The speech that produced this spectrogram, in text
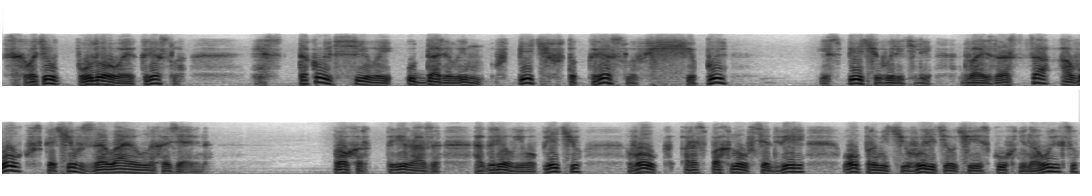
схватил пудовое кресло и с такой силой ударил им в печь, что кресло в щепы, из печи вылетели два изразца, а волк, вскочив, залаял на хозяина. Прохор три раза огрел его плечью, Волк распахнул все двери, опрометью вылетел через кухню на улицу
